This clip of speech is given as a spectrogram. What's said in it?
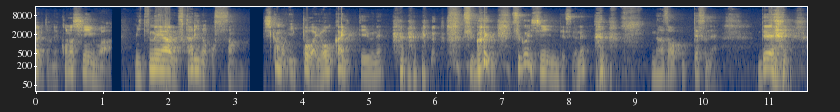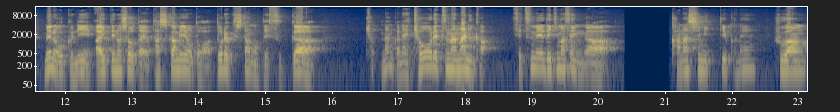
えるとね、このシーンは、見つめ合う二人のおっさん。しかも一方は妖怪っていうね。すごい、すごいシーンですよね。謎ですね。で、目の奥に相手の正体を確かめようとは努力したのですが、なんかね、強烈な何か説明できませんが、悲しみっていうかね、不安、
